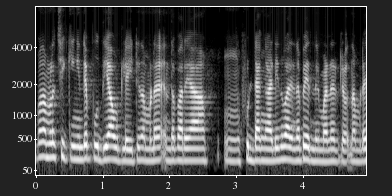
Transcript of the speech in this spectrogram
അപ്പോൾ നമ്മൾ ചിക്കിങ്ങിന്റെ പുതിയ ഔട്ട്ലെറ്റ് നമ്മുടെ എന്താ പറയുക ഫുഡ് അങ്ങാടി എന്ന് പറയുന്ന പെരിന്തൽമണ്ണ ഉണ്ടല്ലോ നമ്മുടെ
